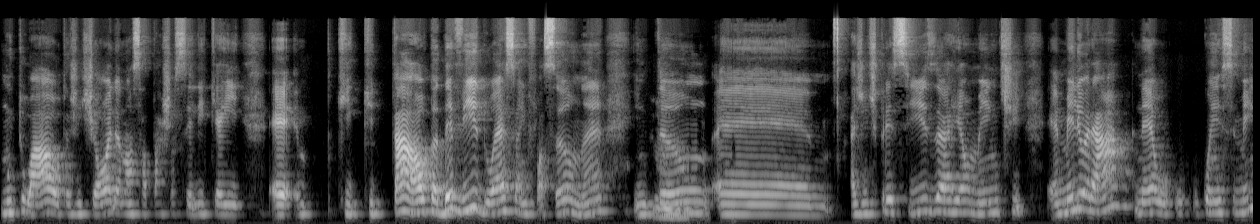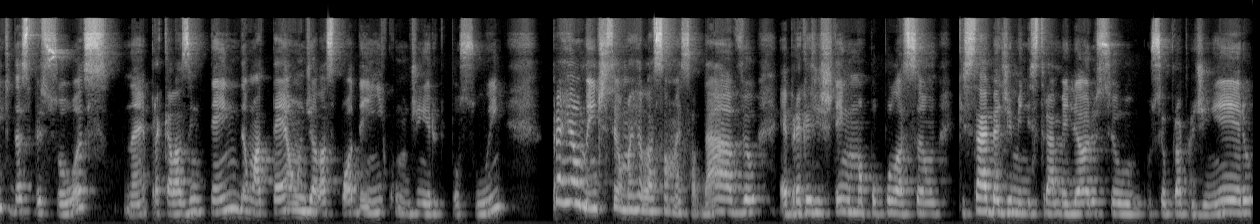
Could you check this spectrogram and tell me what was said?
muito alta, a gente olha a nossa taxa Selic aí, é, que está alta devido a essa inflação, né? Então, uhum. é, a gente precisa realmente é, melhorar né, o, o, conhecimento das pessoas, né? Para que elas entendam até onde elas podem ir com o dinheiro que possuem, para realmente ser uma relação mais saudável, é para que a gente tenha uma população que sabe administrar melhor o seu, o seu próprio dinheiro,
